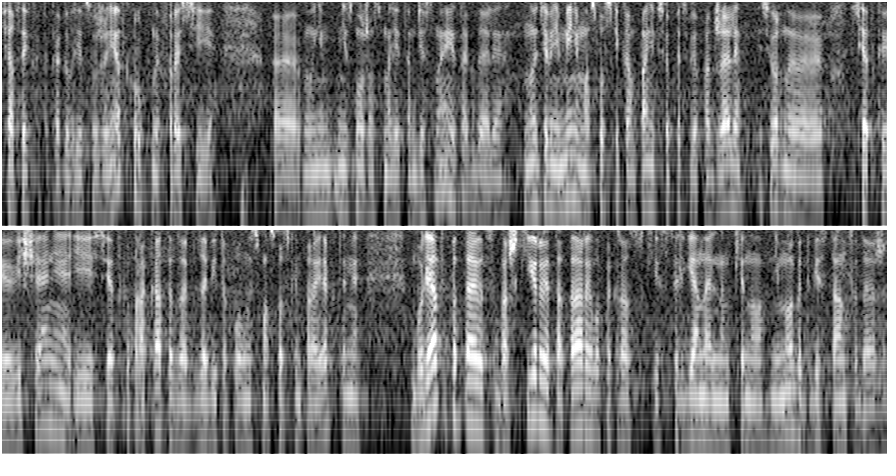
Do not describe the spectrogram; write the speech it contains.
сейчас их, как, как говорится, уже нет крупных в России. Э, мы не, не сможем смотреть там Дисней и так далее. Но, тем не менее, московские компании все по себе поджали. И все равно сетка вещания и сетка проката забита полностью московскими проектами. Буряты пытаются, башкиры, татары, вот как раз с региональным кино, немного дагестанцы даже.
